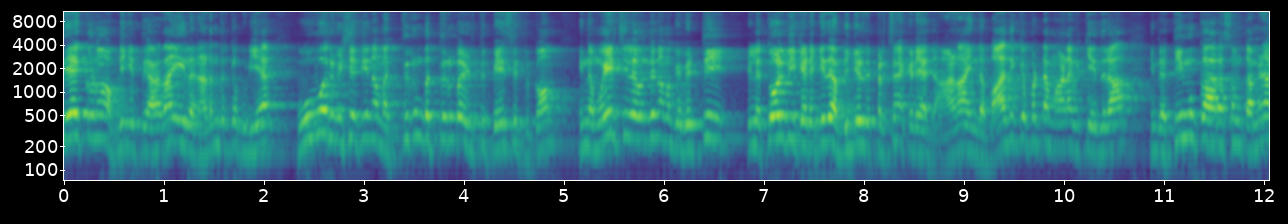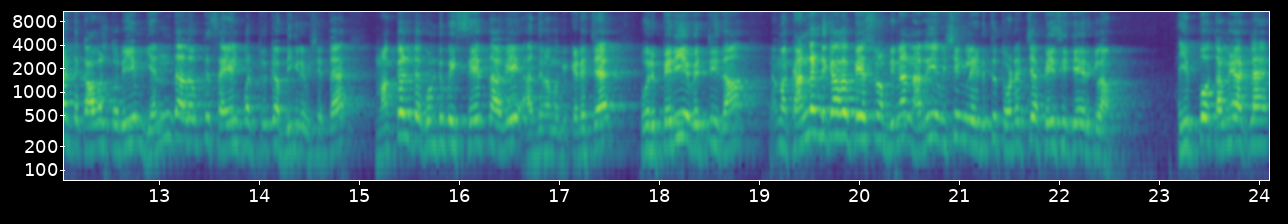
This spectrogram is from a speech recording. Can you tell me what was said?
சேர்க்கணும் அப்படிங்கிறதுக்காக தான் இதில் நடந்திருக்கக்கூடிய ஒவ்வொரு விஷயத்தையும் நம்ம திரும்ப திரும்ப எடுத்து பேசிட்டு இருக்கோம். இந்த முயற்சியில் வந்து நமக்கு வெற்றி இல்லை தோல்வி கிடைக்கிது அப்படிங்கிறது பிரச்சனை கிடையாது. ஆனால் இந்த பாதிக்கப்பட்ட மாணவிக்கு எதிராக இந்த திமுக அரசும் தமிழ்நாட்டு காவல்துறையும் எந்த அளவுக்கு செயல்பட்டிருக்கு அப்படிங்கிற விஷயத்த மக்கள்கிட்ட கொண்டு போய் சேர்த்தாவே அது நமக்கு கிடைச்ச ஒரு பெரிய வெற்றி தான். நம்ம கண்டென்ட்டுக்காக பேசணும் அப்படின்னா நிறைய விஷயங்களை எடுத்து தொடர்ச்சியாக பேசிட்டே இருக்கலாம். இப்போ தமிழ்நாட்டில்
